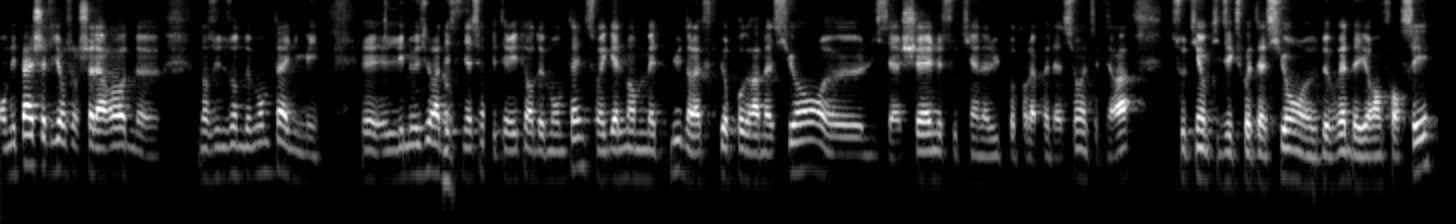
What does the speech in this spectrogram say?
on n'est pas à Châtillon-sur-Chalaronne euh, dans une zone de montagne, mais euh, les mesures à destination des territoires de montagne sont également maintenues dans la future programmation, euh, l'ICHN, le soutien à la lutte contre la prédation, etc. Le soutien aux petites exploitations devrait être d'ailleurs renforcé.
